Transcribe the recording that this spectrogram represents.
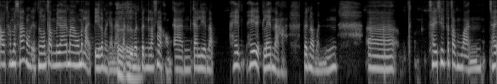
เอาธรรมชาติของเด็กน้องจำไม่ได้มากว่ามันหลายปีแล้วเหมือนกันนะเออแต่คือเออมันเป็นลักษณะของการการเรียนแบบให้ให้เด็กเล่นนะคะเป็นแบบเหมือนเอ่อใช้ชีวิตประจำวันใช้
